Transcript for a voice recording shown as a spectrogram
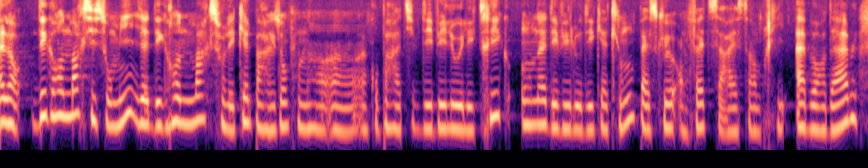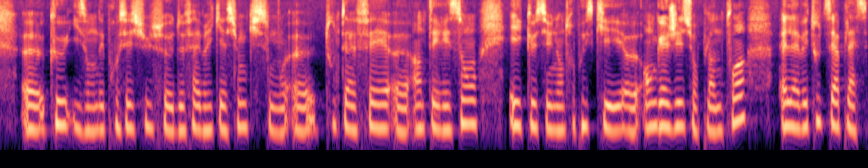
Alors, des grandes marques s'y sont mis. Il y a des grandes marques sur lesquelles, par exemple, on a un, comparatif des vélos électriques. On a des vélos Décathlon parce que, en fait, ça reste un prix abordable, euh, qu'ils ont des processus de fabrication qui sont euh, tout à fait euh, intéressants et que c'est une entreprise qui est engagée sur plein de points. Elle avait toute sa place.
